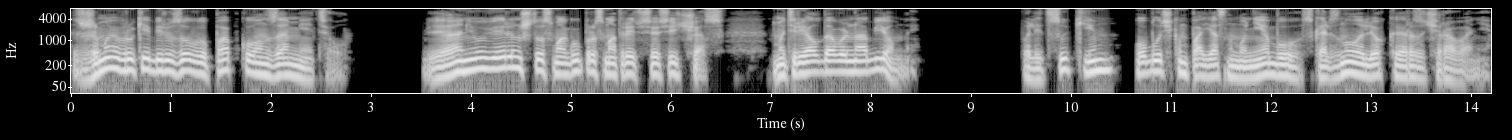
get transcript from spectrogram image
Сжимая в руке бирюзовую папку, он заметил. «Я не уверен, что смогу просмотреть все сейчас. Материал довольно объемный». По лицу Ким, облачком по ясному небу, скользнуло легкое разочарование.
